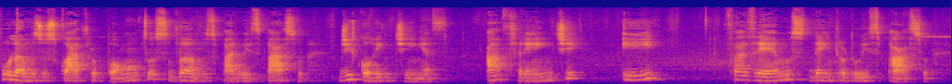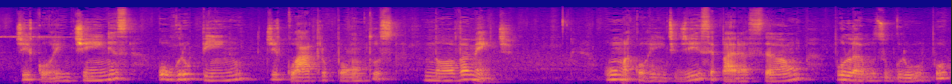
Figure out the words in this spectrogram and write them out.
pulamos os quatro pontos, vamos para o espaço de correntinhas à frente e fazemos dentro do espaço de correntinhas o grupinho de quatro pontos novamente. Uma corrente de separação, pulamos o grupo,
